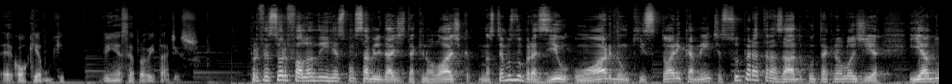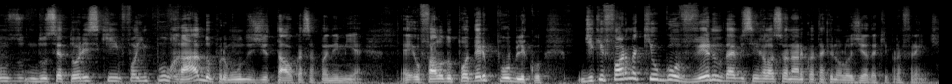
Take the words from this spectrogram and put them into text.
é, qualquer um que venha se aproveitar disso. Professor, falando em responsabilidade tecnológica, nós temos no Brasil um órgão que historicamente é super atrasado com tecnologia e é um dos, setores que foi empurrado para o mundo digital com essa pandemia. É, eu falo do poder público. De que forma que o governo deve se relacionar com a tecnologia daqui para frente?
